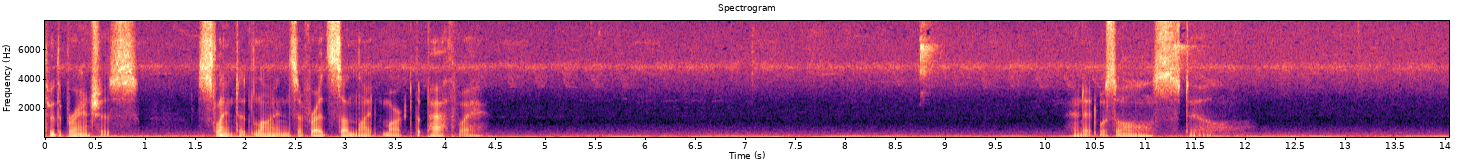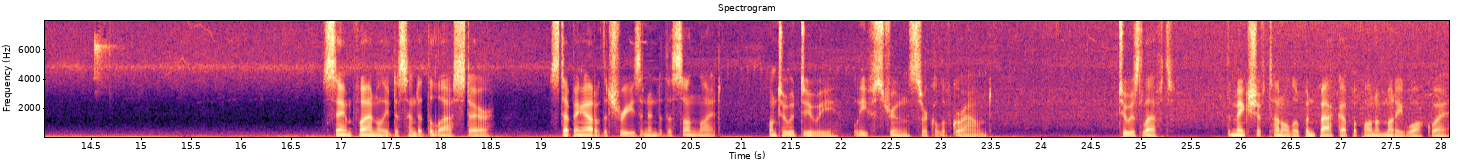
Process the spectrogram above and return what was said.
Through the branches, slanted lines of red sunlight marked the pathway. And it was all still. Sam finally descended the last stair, stepping out of the trees and into the sunlight, onto a dewy, leaf strewn circle of ground. To his left, the makeshift tunnel opened back up upon a muddy walkway.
